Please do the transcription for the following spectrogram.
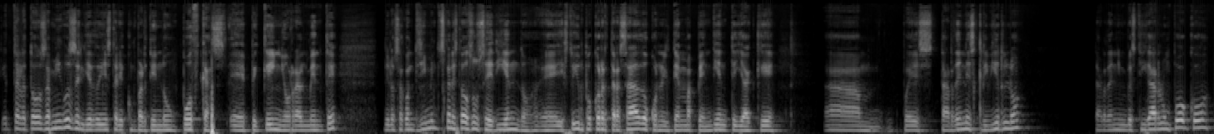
¿Qué tal a todos amigos? El día de hoy estaré compartiendo un podcast eh, pequeño realmente de los acontecimientos que han estado sucediendo. Eh, estoy un poco retrasado con el tema pendiente ya que pues tardé en escribirlo, tardé en investigarlo un poco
